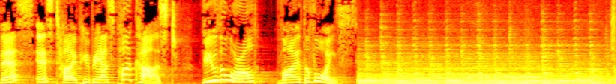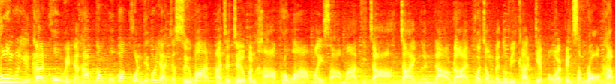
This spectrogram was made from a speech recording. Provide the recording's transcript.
This is Thai PBS Podcast. View the world via the voice. ช่วงวิกฤตการโควิดนะครับ ต้องพบว่าคนที่เขาอยากจะซื้อบ้านอาจจะเจอปัญหา เพราะว่าไม่สามารถที่จะจ่ายเงินดาวน์ได้ เพราะจำเป็นต้องมีการเก็บเอาไว้เป็นสำรองครับ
